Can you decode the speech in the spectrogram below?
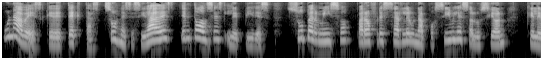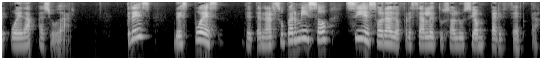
Una vez que detectas sus necesidades, entonces le pides su permiso para ofrecerle una posible solución que le pueda ayudar. 3. Después de tener su permiso, sí es hora de ofrecerle tu solución perfecta.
